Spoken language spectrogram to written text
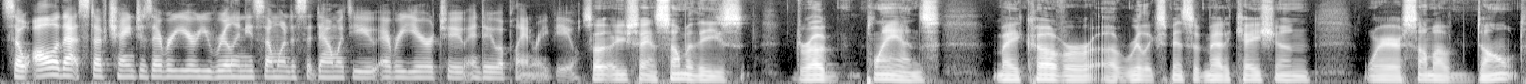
So, all of that stuff changes every year. You really need someone to sit down with you every year or two and do a plan review. So, are you saying some of these drug plans may cover a really expensive medication where some of them don't?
